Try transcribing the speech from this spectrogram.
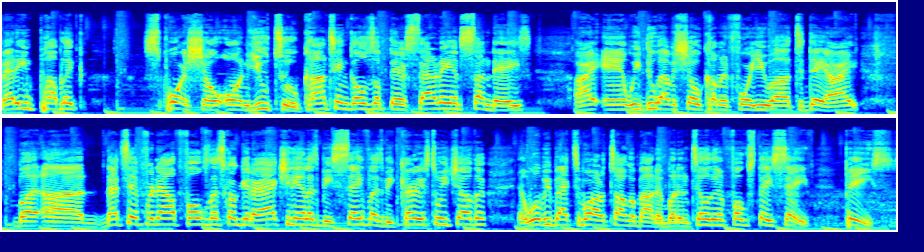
Betting Public Sports Show on YouTube. Content goes up there Saturday and Sundays. All right, and we do have a show coming for you uh, today. All right, but uh, that's it for now, folks. Let's go get our action in. Let's be safe. Let's be courteous to each other, and we'll be back tomorrow to talk about it. But until then, folks, stay safe. Peace.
